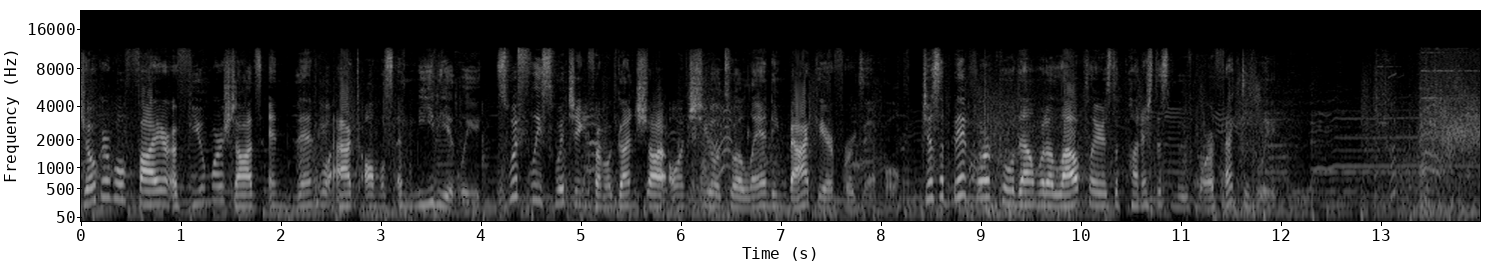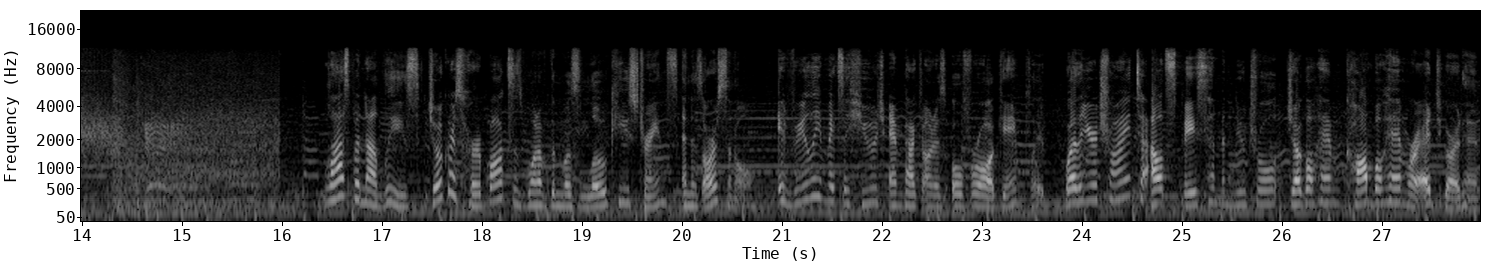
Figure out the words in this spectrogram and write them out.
Joker will fire a few more shots and then will act almost immediately, swiftly switching from a gunshot on shield to a landing back air for example. Just a bit more cooldown would allow players to punish this move more effectively. Last but not least, Joker's hurtbox is one of the most low-key strengths in his arsenal. It really makes a huge impact on his overall gameplay. Whether you're trying to outspace him in neutral, juggle him, combo him, or edgeguard him,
